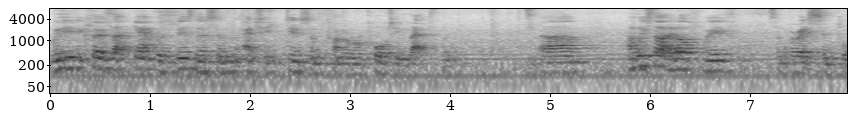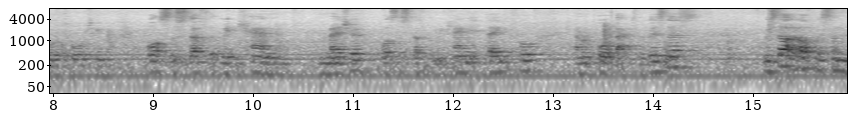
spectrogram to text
we need to close that gap with business and actually do some kind of reporting back to them. Um, and we started off with some very simple reporting. What's the stuff that we can measure? What's the stuff that we can get data for and report back to the business? We started off with some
